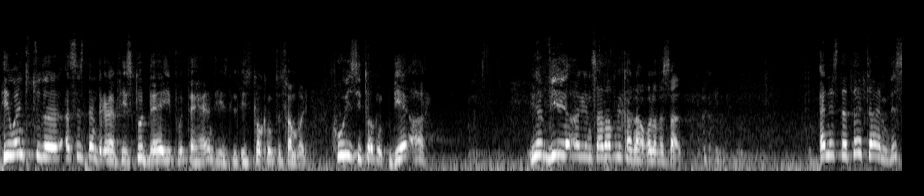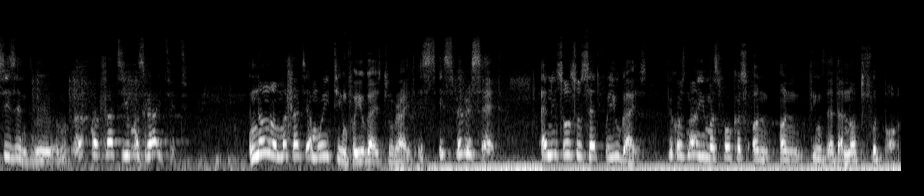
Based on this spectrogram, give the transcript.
He went to the assistant ref. He stood there. He put the hand. He's, he's talking to somebody. Who is he talking? VAR. You have VAR in South Africa now. All of a sudden. And it's the third time this season. Uh, Mahlati, you must write it. No, Mahlati, I'm waiting for you guys to write. It's, it's very sad. And it's also sad for you guys because now you must focus on, on things that are not football.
